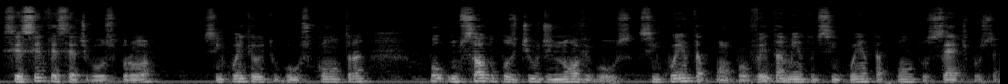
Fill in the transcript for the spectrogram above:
67 gols pro, 58 gols contra, um saldo positivo de 9 gols, 50, um aproveitamento de 50,7%.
